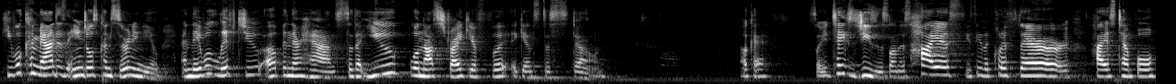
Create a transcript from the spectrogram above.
He will command His angels concerning you, and they will lift you up in their hands, so that you will not strike your foot against a stone. Okay, so he takes Jesus on this highest, you see the cliff there, or highest temple,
